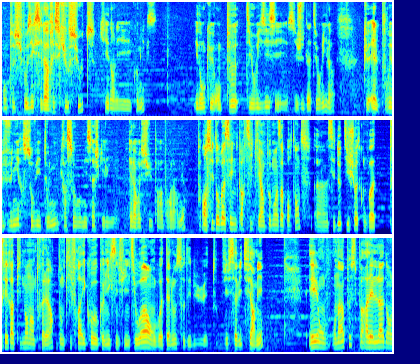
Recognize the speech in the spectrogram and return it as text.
on peut supposer que c'est la Rescue Suit qui est dans les comics. Et donc, euh, on peut théoriser, c'est juste de la théorie là, qu'elle pourrait venir sauver Tony grâce au message qu'elle a reçu par rapport à l'armure. Ensuite, on passe à une partie qui est un peu moins importante. Euh, c'est deux petits shots qu'on voit très rapidement dans le trailer. Donc, qui fera écho au comics Infinity War. On voit Thanos au début vivre sa vie de fermier. Et on, on, a un peu ce parallèle là dans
